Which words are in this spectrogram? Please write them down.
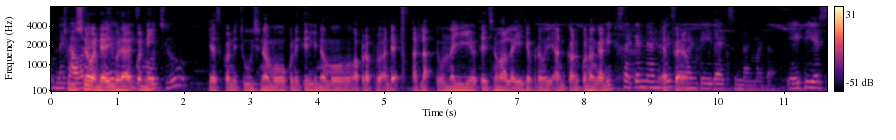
ఉన్నాయి చూసినామండి అవి కూడా కొన్ని. ఎస్ కొన్ని చూసినాము కొన్ని తిరిగినాము అప్పుడప్పుడు అంటే అట్లా ఉన్నాయి తెలిసిన వాళ్ళ ఏ చెప్పడం అని అనుకున్నాం కానీ సెకండ్ హ్యాండ్ సెవెంటీ ల్యాక్స్ ఉందన్నమాట. Eight years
